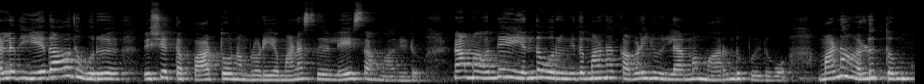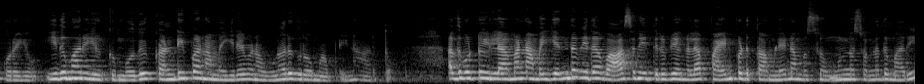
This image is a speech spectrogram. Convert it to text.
அல்லது ஏதாவது ஒரு விஷயத்தை பார்த்தோ நம்மளுடைய மனசு லேசாக மாறிடும். நாம் வந்து எந்த ஒரு விதமான கவலையும் இல்லாமல் மறந்து போயிடுவோம். மன அழுத்தம் குறையும். இது மாதிரி இருக்கும்போது கண்டிப்பாக நம்ம இறைவனை உணர்கிறோம் அப்படின்னு அர்த்தம். அது மட்டும் இல்லாமல் நம்ம எந்த வித வாசனை திரவியங்களை பயன்படுத்தாமலே நம்ம சொ முன்ன சொன்னது மாதிரி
